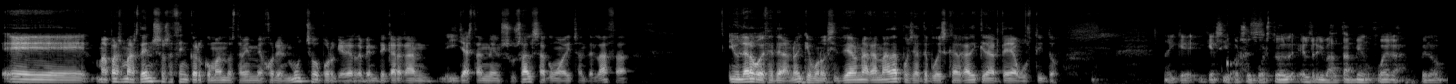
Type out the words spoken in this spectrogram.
Eh, mapas más densos hacen que los comandos también mejoren mucho porque de repente cargan y ya están en su salsa, como ha dicho antes Laza. Y un largo, etcétera, ¿no? Y que bueno, si te da una ganada, pues ya te puedes cargar y quedarte ahí a gustito. Y que, que, sí, por supuesto, el, el, rival también juega. Pero,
